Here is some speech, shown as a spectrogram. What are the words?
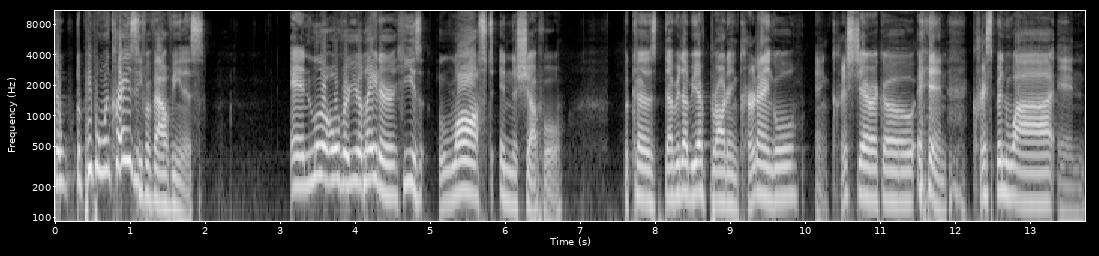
The the people went crazy for Val Venis, and a little over a year later, he's lost in the shuffle because WWF brought in Kurt Angle and Chris Jericho and Chris Benoit and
